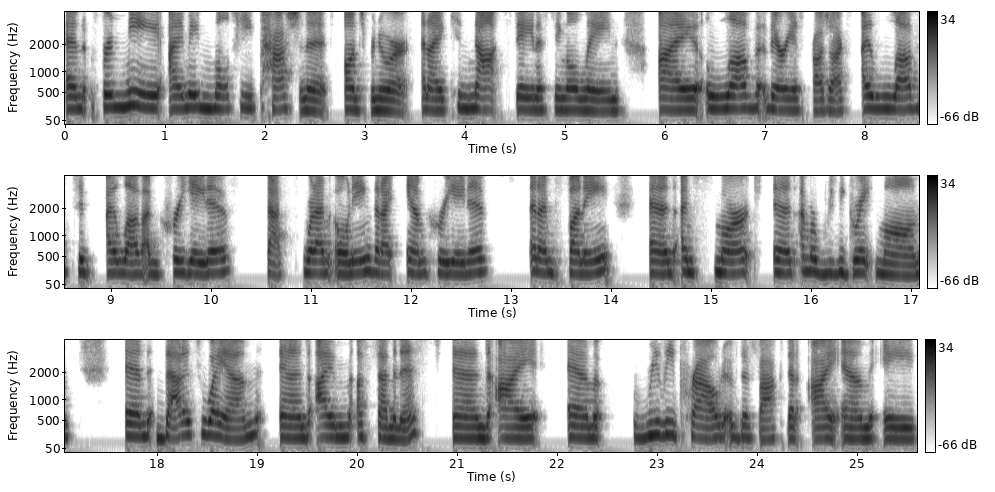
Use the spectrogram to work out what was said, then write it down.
And for me, I'm a multi passionate entrepreneur and I cannot stay in a single lane. I love various projects. I love to, I love, I'm creative. That's what I'm owning, that I am creative and I'm funny and I'm smart and I'm a really great mom. And that is who I am. And I'm a feminist and I am really proud of the fact that I am a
